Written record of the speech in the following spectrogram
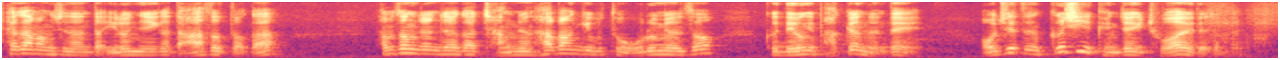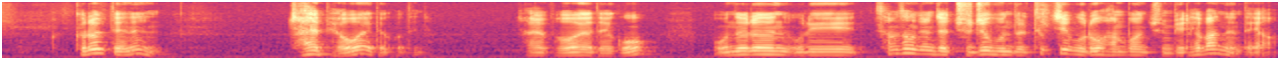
패가망신한다 이런 얘기가 나왔었다가 삼성전자가 작년 하반기부터 오르면서 그 내용이 바뀌었는데 어쨌든 끝이 굉장히 좋아야 되잖아요. 그럴 때는 잘 배워야 되거든요. 잘 배워야 되고 오늘은 우리 삼성전자 주주분들 특집으로 한번 준비를 해봤는데요.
